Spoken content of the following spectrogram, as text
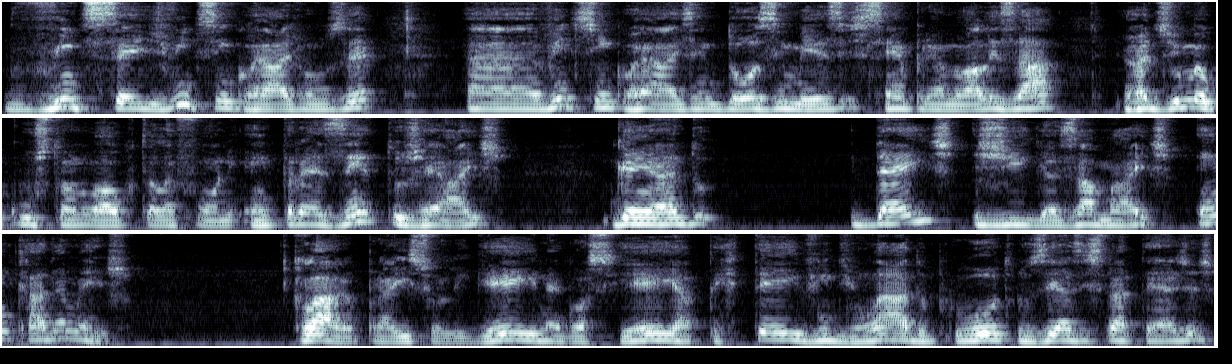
26, 25 reais, vamos dizer, uh, 25 reais em 12 meses, sempre anualizar. Eu reduzi o meu custo anual com o telefone em 300 reais, ganhando 10 gigas a mais em cada mês. Claro, para isso eu liguei, negociei, apertei, vim de um lado para o outro, usei as estratégias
